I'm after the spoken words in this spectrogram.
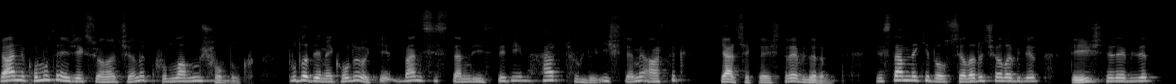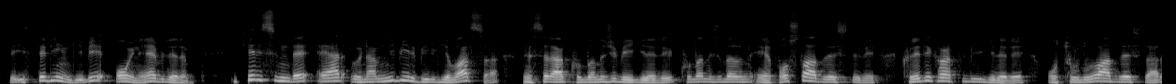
Yani komut enjeksiyon açığını kullanmış olduk. Bu da demek oluyor ki ben sistemde istediğim her türlü işlemi artık gerçekleştirebilirim. Sistemdeki dosyaları çalabilir, değiştirebilir ve istediğim gibi oynayabilirim. İçerisinde eğer önemli bir bilgi varsa, mesela kullanıcı bilgileri, kullanıcıların e-posta adresleri, kredi kartı bilgileri, oturduğu adresler,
